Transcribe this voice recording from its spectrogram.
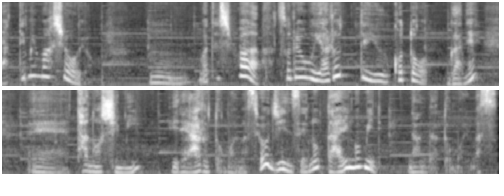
やってみましょうよ。うん、私はそれをやるっていうことがね、えー、楽しみであると思いますよ。人生の醍醐味なんだと思います、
